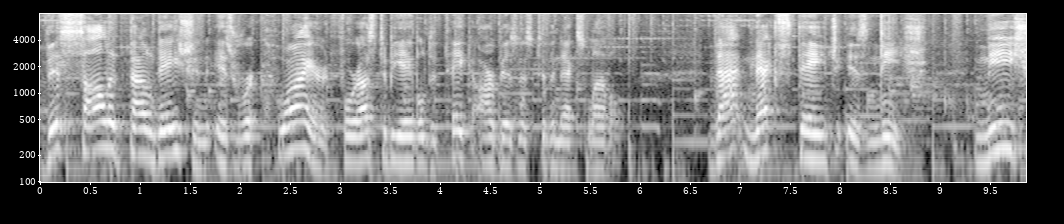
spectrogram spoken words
This solid foundation is required for us to be able to take our business to the next level. That next stage is niche. Niche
